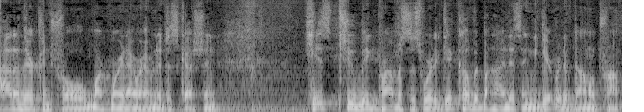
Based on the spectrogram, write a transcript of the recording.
out of their control. Mark Murray and I were having a discussion. His two big promises were to get COVID behind us and to get rid of Donald Trump.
